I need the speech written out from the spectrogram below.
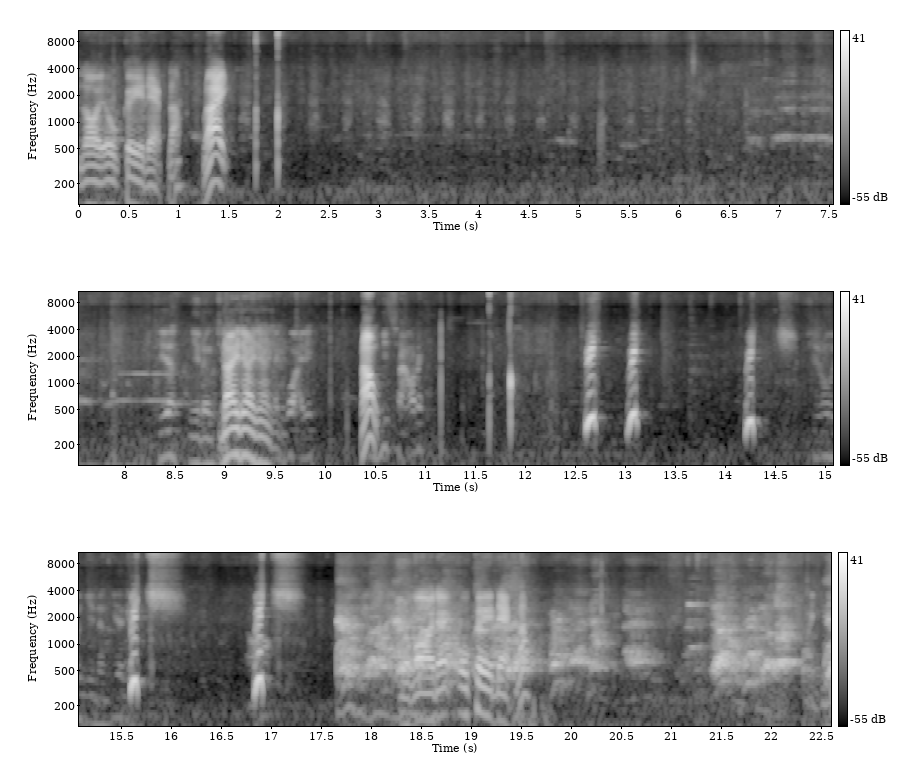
Rồi ok đẹp lắm. Đây Kia, nhìn đây đây đây đâu? Huýt huýt huýt huýt huýt rồi đấy ok đẹp lắm Anh đi.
